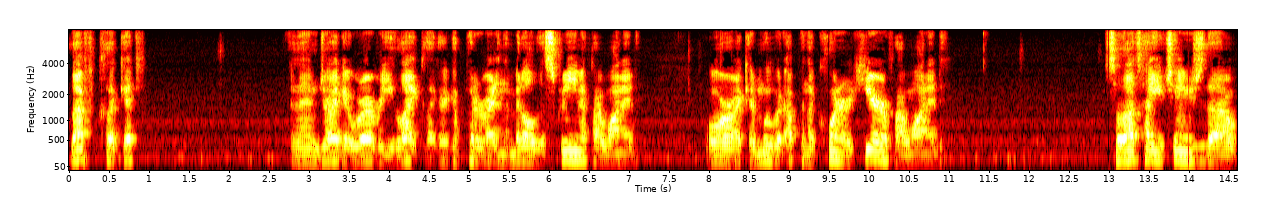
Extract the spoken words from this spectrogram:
left click it and then drag it wherever you like. Like I could put it right in the middle of the screen if I wanted or I could move it up in the corner here if I wanted. So that's how you change the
